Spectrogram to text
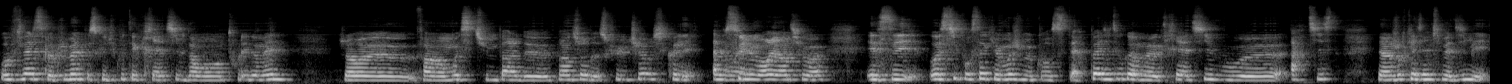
au final, c'est pas plus mal parce que du coup, t'es créatif dans tous les domaines. Genre, euh, enfin, moi, si tu me parles de peinture, de sculpture, je connais absolument rien, tu vois. Et c'est aussi pour ça que moi, je me considère pas du tout comme euh, créative ou euh, artiste. Il y a un jour quelqu'un qui m'a dit, mais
